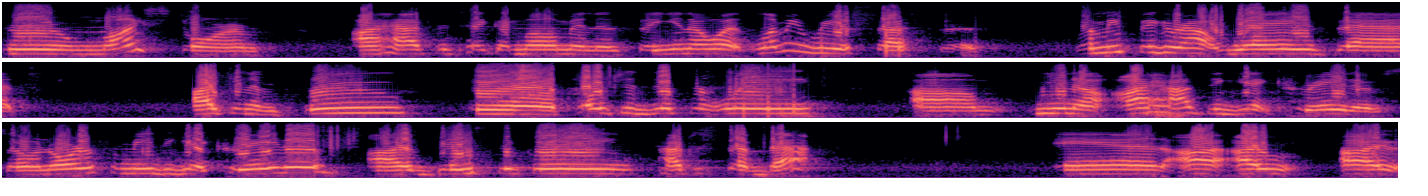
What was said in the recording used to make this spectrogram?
through my storms, I have to take a moment and say, you know what, let me reassess this. Let me figure out ways that I can improve or approach it differently. Um, you know, I have to get creative. So in order for me to get creative, I basically have to step back. And I, I, I,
